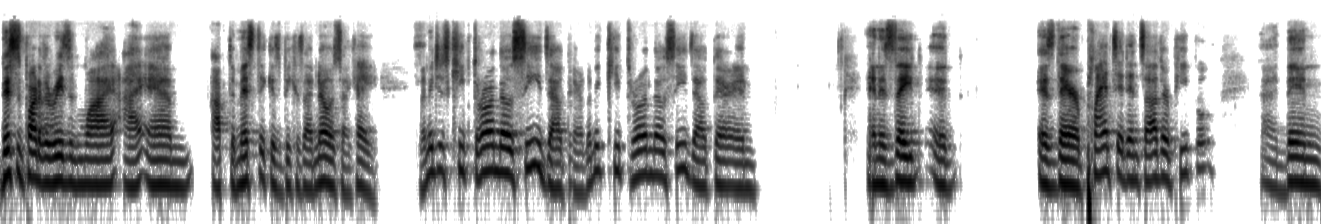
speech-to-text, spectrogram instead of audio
this is part of the reason why i am optimistic is because i know it's like hey let me just keep throwing those seeds out there. Let me keep throwing those seeds out there. And and as they as they're planted into other people uh, then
